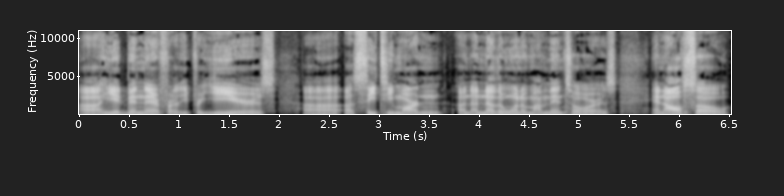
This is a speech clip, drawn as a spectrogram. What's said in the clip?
Uh, he had been there for for years. Uh, a C.T. Martin, an, another one of my mentors, and also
